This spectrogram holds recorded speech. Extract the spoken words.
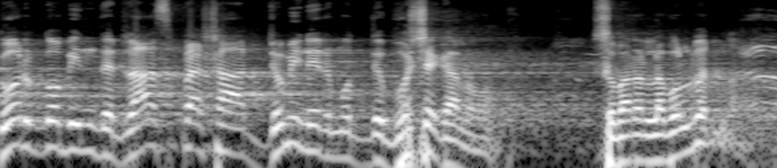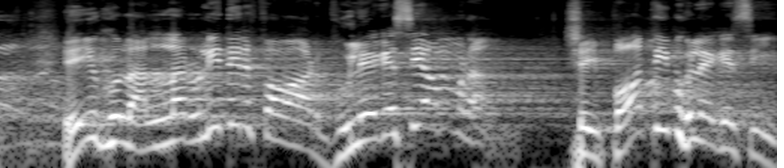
গোবিন্দের রাজপ্রাসাদ জমিনের মধ্যে বসে গেল। সুবার আল্লাহ বলবেন না? এই হলো আল্লাহর উলিদের পাওয়ার, ভুলে গেছি আমরা। সেই পথই ভুলে গেছি।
